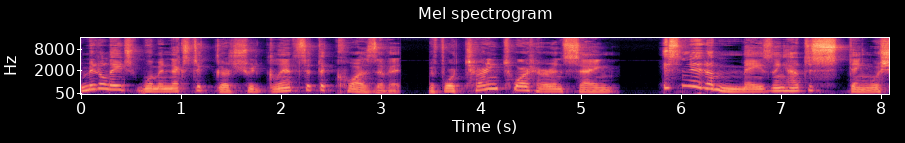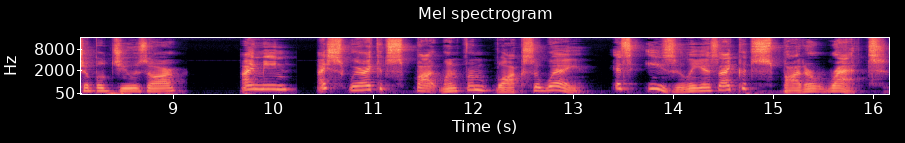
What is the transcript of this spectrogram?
the middle aged woman next to Gertrude glanced at the cause of it before turning toward her and saying, Isn't it amazing how distinguishable Jews are? I mean, I swear I could spot one from blocks away, as easily as I could spot a rat.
